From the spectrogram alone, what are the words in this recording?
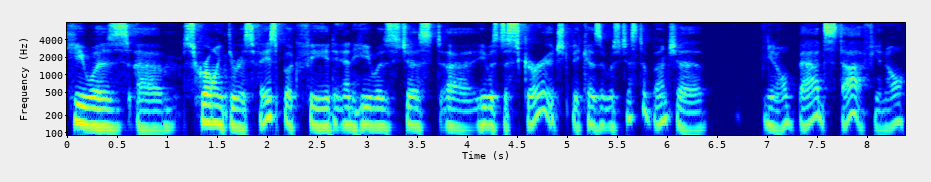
he was um, scrolling through his Facebook feed and he was just uh, he was discouraged because it was just a bunch of you know bad stuff. You know,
